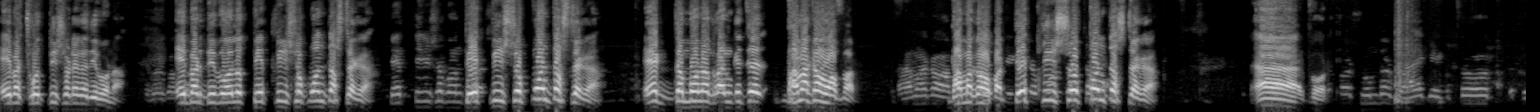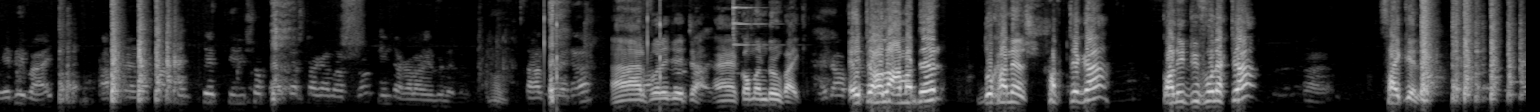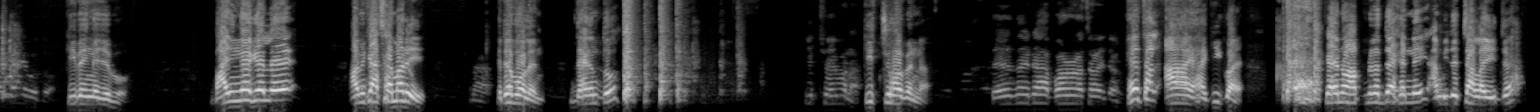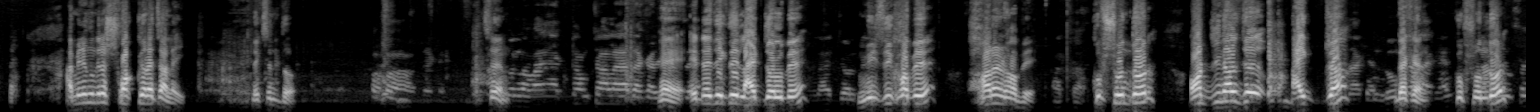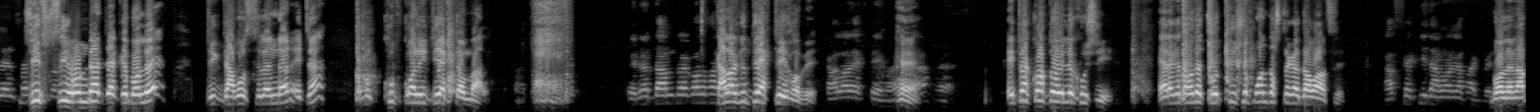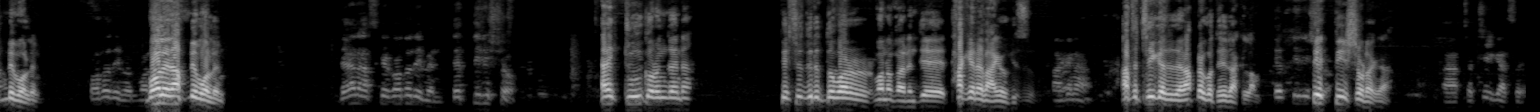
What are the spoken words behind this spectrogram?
এবার ছত্রিশশো টাকা দিব না। এবার দিব হলো তেত্রিশশো পঞ্চাশ টাকা। তেত্রিশশো পঞ্চাশ। টাকা। একদম মনে করেন কি যে ধামাকা অফার ধামাকা অফার তেত্রিশশো পঞ্চাশ টাকা। তারপর। কত সুন্দর বাইক তো হেভি বাইক আপনারা পাচ্ছেন পঞ্চাশ টাকা মাত্র তিনটা কালার অ্যাভেলেবল তারপরে এটা তারপরে হ্যাঁ কমান্ডোর বাইক এটা হলো আমাদের দোকানের সবথেকে কোয়ালিটিফুল একটা হ্যাঁ, সাইকেল তো? কি ভেঙে যাব? ভাঙা গেলে আমি কাছা মারি? এটা বলেন। দেখেন তো। কিচ্ছু হবে না। হ্যাঁ আয় হায় কি কয়? কেন আপনারা দেখেন নেই? আমি যে চালাই এটা আমি কিন্তু এটা শখ করে চালাই। দেখছেন তো? হ্যাঁ। এটা দেখতে লাইট জ্বলবে মিউজিক হবে হরেন হবে। আচ্ছা। খুব সুন্দর অরিজিনাল যে বাইকটা দেখেন। খুব সুন্দর। জিপসি হোন্ডা যাকে বলে ঠিক ডাবল সিলিন্ডার এটা এবং খুব কোয়ালিটি একটা মাল। কালার কিন্তু একটাই হবে। হয় হ্যাঁ। এটা কত হইলে খুশি? এর আগে তো আমাদের ছত্রিশশো পঞ্চাশ টাকা দেওয়া আছে। আজকে কি দামাকা থাকবে? বলেন আপনি বলেন। বলেন। আপনি বলেন। আজকে কত দিবেন? তেত্রিশশো। আর একটু করুন যায় না কিছু দিলে তোমার মনে করেন যে থাকে না ভাগেও কিছু। থাকে না। আচ্ছা ঠিক আছে আপনার কথাই রাখলাম। তেত্রিশশো। টাকা। আচ্ছা ঠিক আছে।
